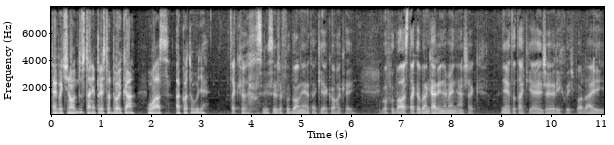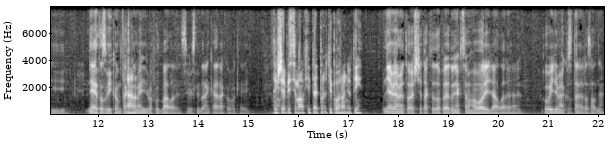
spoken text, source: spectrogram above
tak väčšinou dostane priestor dvojka. U vás ako to bude? Tak eh, si myslím, že futbal nie je taký ako hokej. Vo futbale sa také brankári nemenia, však nie je to taký aj, že rýchly šport aj... Nie je to zvykom takto meniť vo futbale, si myslím, brankár ako v hokeji. Takže by si mal chytať proti pohroňu ty? Nevieme to ešte takto dopredu, nechcem hovoriť, ale uvidíme, ako sa ten rozhodne.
